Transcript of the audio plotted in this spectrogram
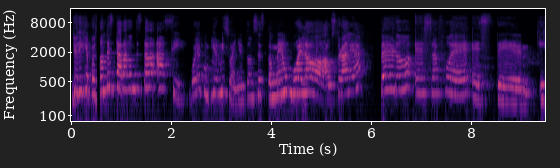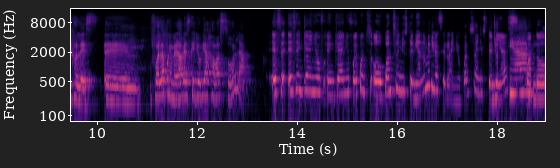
yo dije, pues, ¿dónde estaba? ¿Dónde estaba? Ah, sí, voy a cumplir mi sueño. Entonces tomé un vuelo a Australia, pero esa fue, este, híjoles, eh, fue la primera vez que yo viajaba sola. ¿Ese, ese en, qué año, en qué año fue? ¿Cuántos, ¿O cuántos años tenías? No me digas el año. ¿Cuántos años tenías cuando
